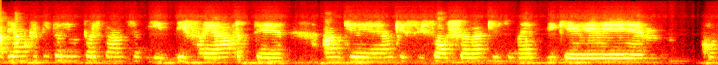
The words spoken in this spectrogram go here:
abbiamo capito l'importanza di, di fare arte anche, anche, sui social, anche su mezzi che con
